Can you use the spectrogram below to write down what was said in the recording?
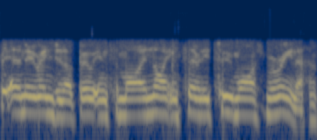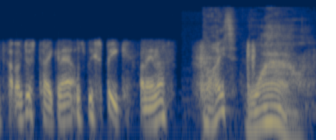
fitting a new engine I've built into my 1972 Morris Marina. In fact, I'm just taking it out as we speak, funny enough. Right. Wow.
